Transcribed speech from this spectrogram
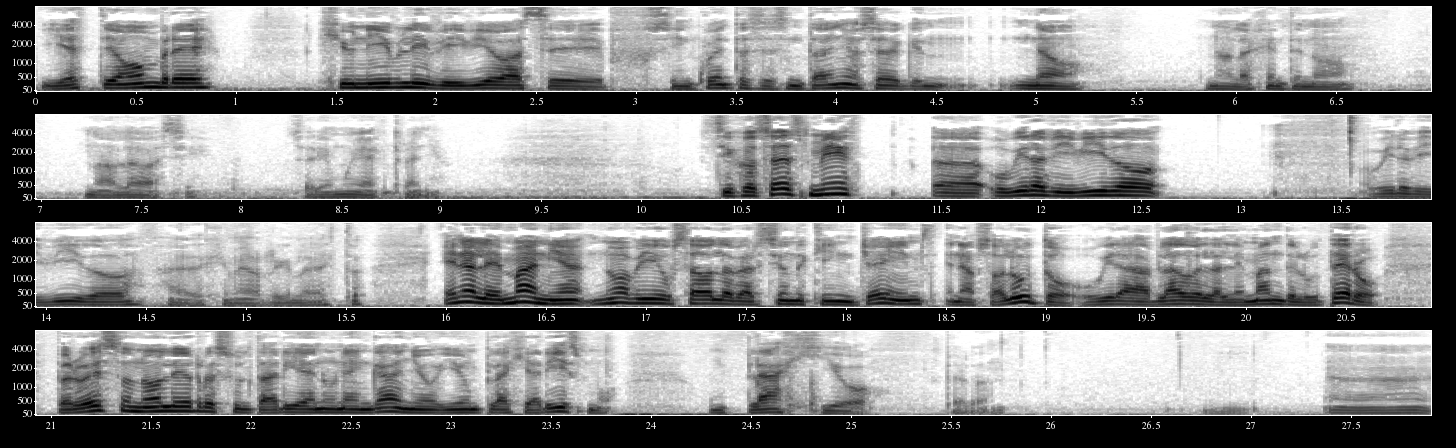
Y este hombre Hugh Nibley vivió hace 50, 60 años, o sea que no, no, la gente no, no hablaba así. Sería muy extraño. Si José Smith uh, hubiera vivido, hubiera vivido, déjeme arreglar esto, en Alemania no había usado la versión de King James en absoluto, hubiera hablado el alemán de Lutero, pero eso no le resultaría en un engaño y un plagiarismo. Un plagio, perdón. Ah,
